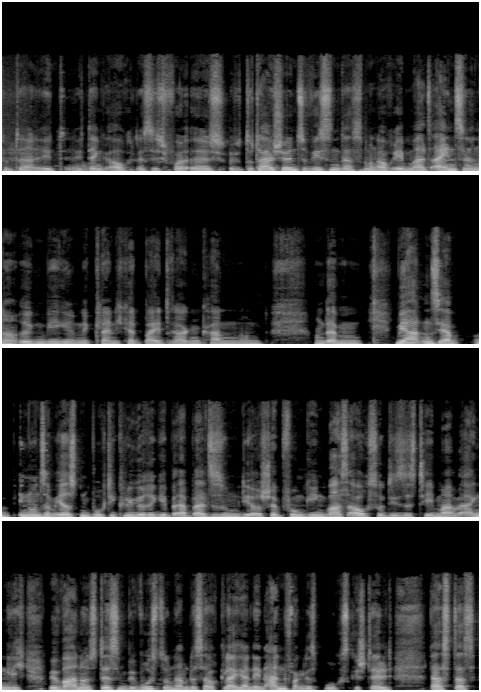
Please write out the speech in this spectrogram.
Total. Ich, ich denke auch, das ist voll, äh, total schön zu wissen, dass man auch eben als Einzelner irgendwie eine Kleinigkeit beitragen kann. Und, und ähm, wir hatten es ja in unserem ersten Buch, Die klügere Gebärb, als es um die Erschöpfung ging, war es auch so dieses Thema. Eigentlich, wir waren uns dessen bewusst und haben das auch gleich an den Anfang des Buchs gestellt, dass das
